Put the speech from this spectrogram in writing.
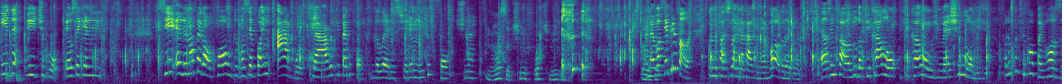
E, de- e, tipo, eu sei que ele... Se ele não pegar o ponto, você põe água, que é a água que pega o ponto. Galera, esse cheiro é muito forte, né? Nossa, que cheiro forte mesmo. Tá, A minha então- avó sempre fala, quando eu faço slime na casa da minha avó, galerinha, ela sempre fala, Duda, fica, lon fica longe, mexe longe. Olha como ficou, pai, rosa.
